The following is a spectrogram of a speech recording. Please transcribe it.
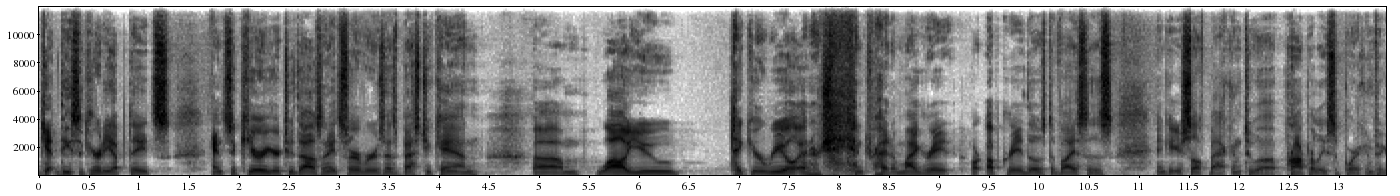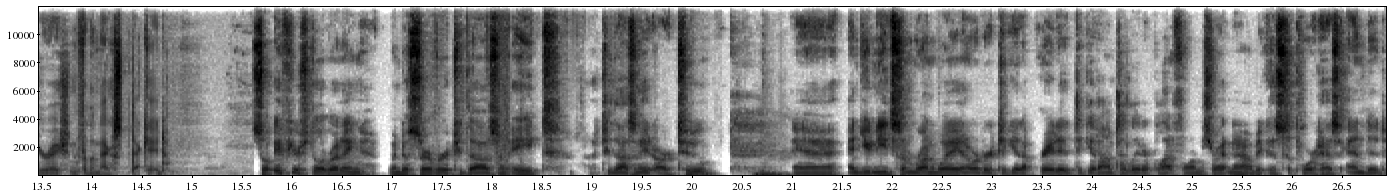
get these security updates and secure your 2008 servers as best you can um, while you take your real energy and try to migrate or upgrade those devices and get yourself back into a properly supported configuration for the next decade. So if you're still running Windows Server 2008, 2008 R2, and, and you need some runway in order to get upgraded to get onto later platforms right now because support has ended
